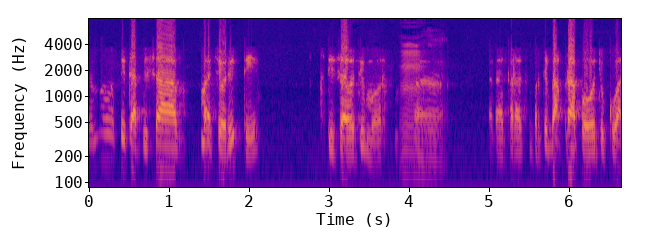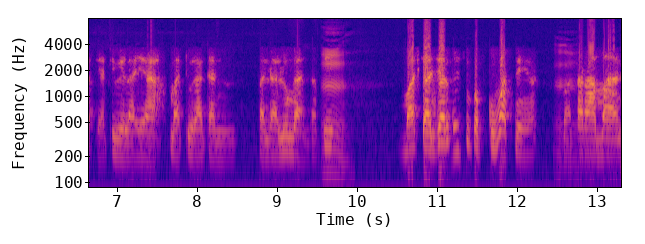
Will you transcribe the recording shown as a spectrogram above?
Memang tidak bisa majority di Jawa Timur. Hmm. Eh, Rata-rata seperti Pak Prabowo itu kuat ya di wilayah Madura dan Bandalungan. Tapi Mm, Mas Ganjar itu cukup kuat nih ya. Hmm. Mataraman,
